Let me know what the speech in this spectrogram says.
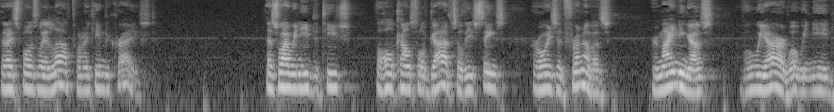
that I supposedly left when I came to Christ? That's why we need to teach the whole counsel of God so these things are always in front of us, reminding us of who we are and what we need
